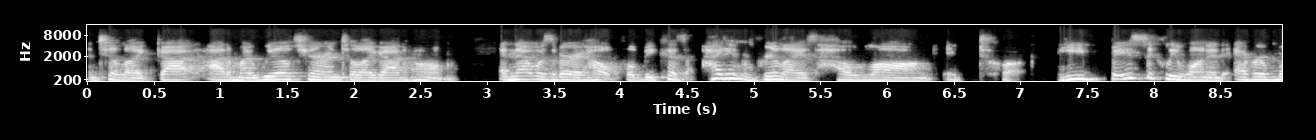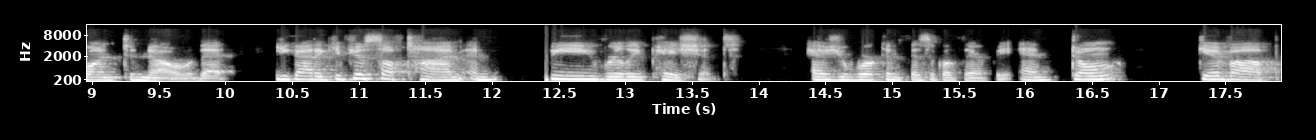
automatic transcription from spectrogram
until I got out of my wheelchair until I got home. And that was very helpful because I didn't realize how long it took. He basically wanted everyone to know that you got to give yourself time and be really patient as you work in physical therapy and don't give up,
